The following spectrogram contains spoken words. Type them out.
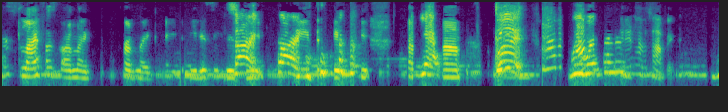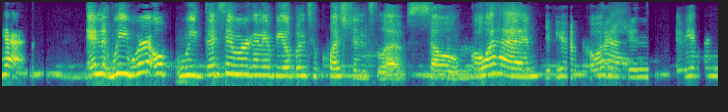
this life has gone like from like A to B to C to Sorry, sorry. to D to C. Yeah, Um but we were We gonna didn't have a topic. yeah. And we were op- we did say we were gonna be open to questions, love. So Mhm. go ahead If you have Go ahead. questions, if you have any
